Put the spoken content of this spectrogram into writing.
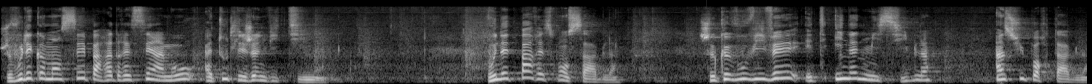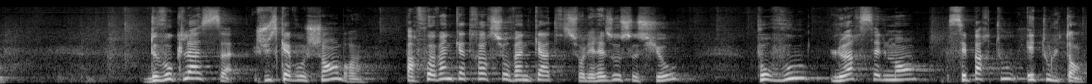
Je voulais commencer par adresser un mot à toutes les jeunes victimes. Vous n'êtes pas responsable. Ce que vous vivez est inadmissible, insupportable. De vos classes jusqu'à vos chambres, parfois 24 heures sur 24 sur les réseaux sociaux, pour vous, le harcèlement, c'est partout et tout le temps.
